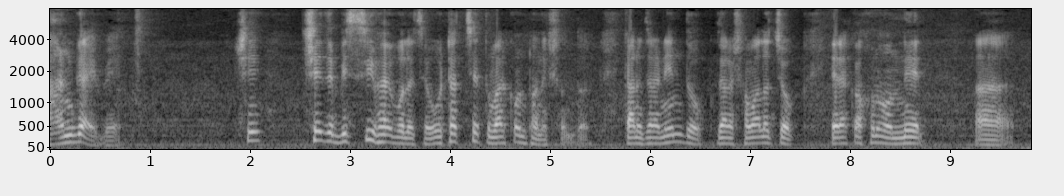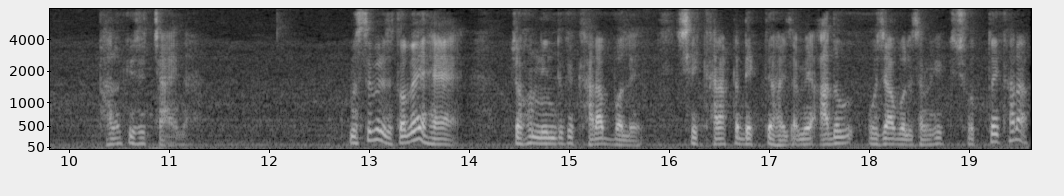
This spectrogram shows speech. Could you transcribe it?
গান গাইবে। সে সে যে বিশ্রীভাবে বলেছে, ওটা হচ্ছে তোমার কণ্ঠ অনেক সুন্দর। কারণ যারা নিন্দক, যারা সমালোচক, এরা কখনো অন্যের ভালো কিছু চায় না। বুঝতে পেরেছ? তবে হ্যাঁ যখন নিন্দুকে খারাপ বলে, সেই খারাপটা দেখতে হয় যে, আমি আদৌ ও যা বলেছে আমি কি সত্যই খারাপ?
